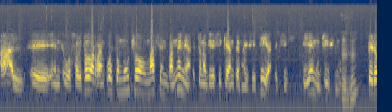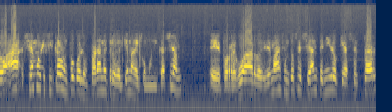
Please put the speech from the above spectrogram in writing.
al, eh, o sobre todo arrancó esto mucho más en pandemia, esto no quiere decir que antes no existía, existía y muchísimo, pero se han modificado un poco los parámetros del tema de comunicación eh, por resguardo y demás, entonces se han tenido que aceptar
